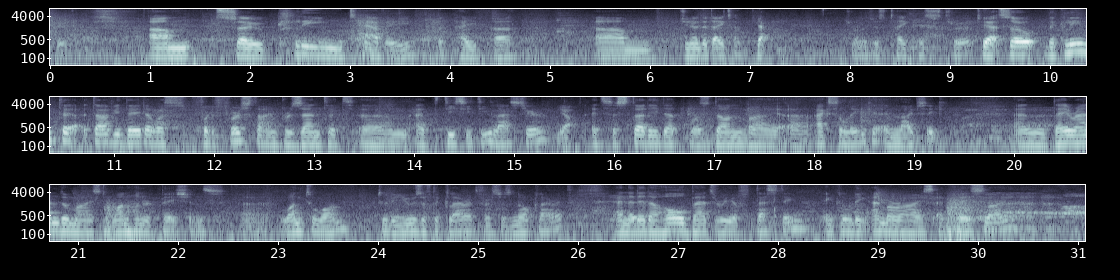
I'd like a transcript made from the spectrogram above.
Okay. Um, so clean TAVI, the paper. Um, do you know the data? Yeah. Do you want to just take us through it? Yeah, so the clean TAVI data was for the first time presented um, at TCT last year. Yeah. It's a study that was done by uh, Axel Linke in Leipzig. And they randomized 100 patients, uh, one to one, to the use of the claret versus no claret. And they did a whole battery of testing, including MRIs at baseline,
